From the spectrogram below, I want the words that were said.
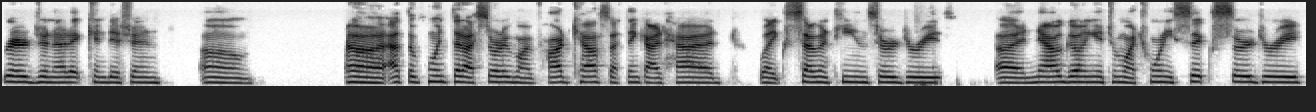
rare genetic condition. Um, uh, at the point that I started my podcast, I think I'd had like 17 surgeries. Uh, now going into my 26th surgery.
